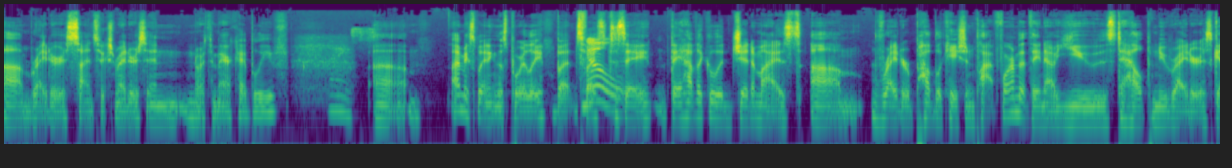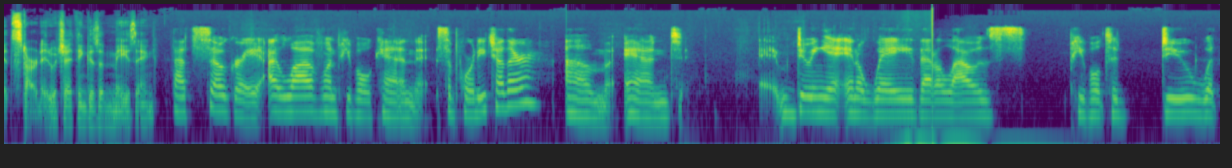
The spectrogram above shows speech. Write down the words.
um, writers, science fiction writers in North America, I believe. Nice. Um, I'm explaining this poorly, but suffice no. to say, they have like a legitimized um, writer publication platform that they now use to help new writers get started, which I think is amazing. That's so great. I love when people can support each other um, and doing it in a way that allows people to do what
